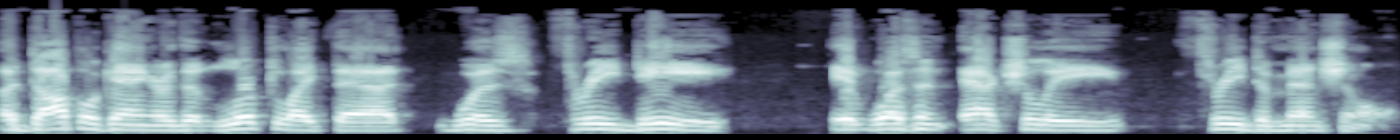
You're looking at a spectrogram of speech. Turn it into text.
a doppelganger that looked like that was 3D, it wasn't actually three dimensional.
